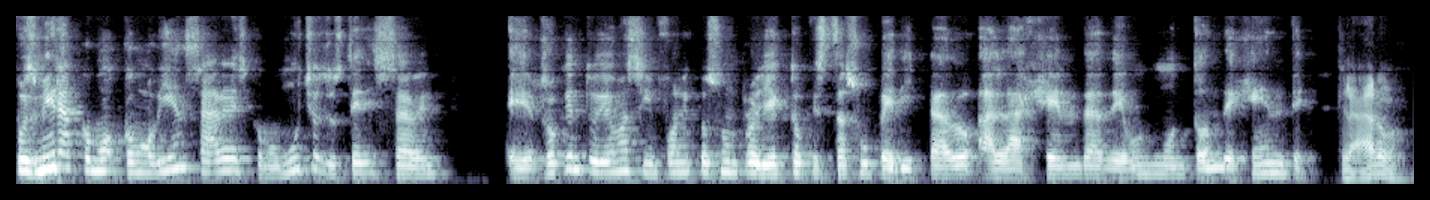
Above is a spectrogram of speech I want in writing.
Pues mira, como, como bien sabes, como muchos de ustedes saben, eh, Rock en tu idioma sinfónico es un proyecto que está supeditado a la agenda de un montón de gente. Claro.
